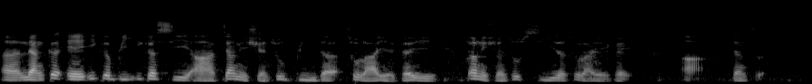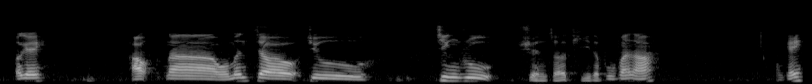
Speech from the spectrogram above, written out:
呃，两个 A，一个 B，一个 C 啊，叫你选出 B 的出来也可以，叫你选出 C 的出来也可以，啊，这样子，OK，好，那我们就就进入选择题的部分啊，OK，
